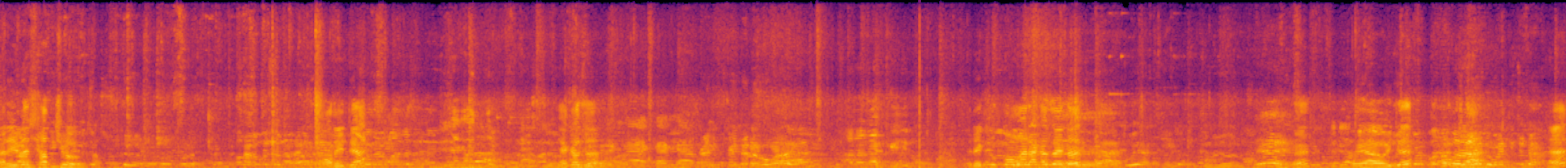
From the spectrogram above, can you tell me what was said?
আর এটা সাতশো। আর এটা? এক হাজার। এটা একটু কমায় রাখা যায় না? হ্যাঁ? হ্যাঁ হ্যাঁ?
